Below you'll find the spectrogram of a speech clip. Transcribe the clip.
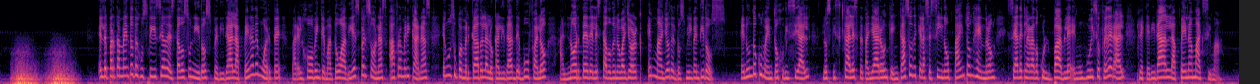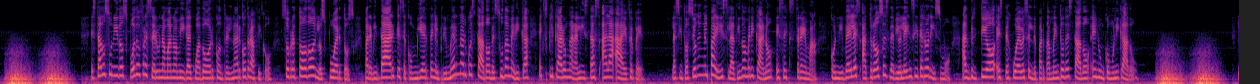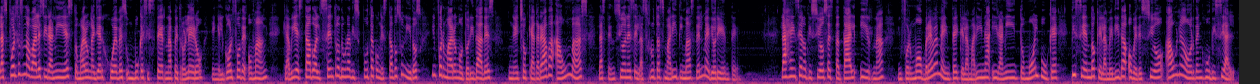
El Departamento de Justicia de Estados Unidos pedirá la pena de muerte para el joven que mató a 10 personas afroamericanas en un supermercado en la localidad de Buffalo, al norte del estado de Nueva York, en mayo del 2022. En un documento judicial, los fiscales detallaron que en caso de que el asesino Pynton Hendron sea declarado culpable en un juicio federal, requerirán la pena máxima. Estados Unidos puede ofrecer una mano amiga a Ecuador contra el narcotráfico, sobre todo en los puertos, para evitar que se convierta en el primer narcoestado de Sudamérica, explicaron analistas a la AFP. La situación en el país latinoamericano es extrema, con niveles atroces de violencia y terrorismo, advirtió este jueves el Departamento de Estado en un comunicado. Las fuerzas navales iraníes tomaron ayer jueves un buque cisterna petrolero en el Golfo de Omán que había estado al centro de una disputa con Estados Unidos, informaron autoridades, un hecho que agrava aún más las tensiones en las rutas marítimas del Medio Oriente. La agencia noticiosa estatal IRNA informó brevemente que la Marina iraní tomó el buque diciendo que la medida obedeció a una orden judicial.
